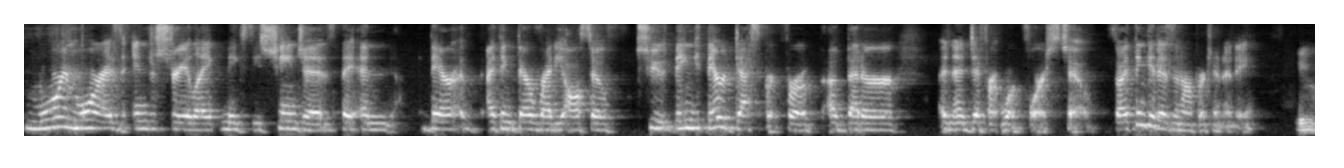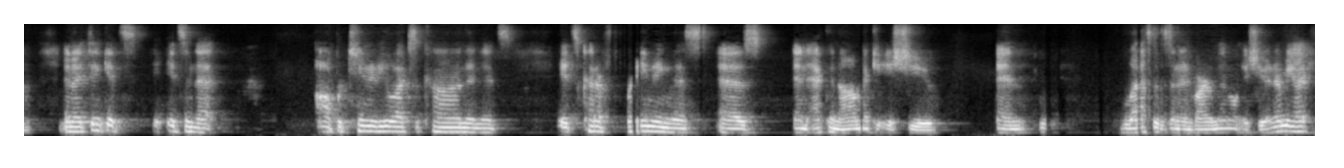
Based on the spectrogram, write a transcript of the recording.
more and more as industry like makes these changes, they, and they're I think they're ready also to they they're desperate for a, a better and a different workforce too. So I think it is an opportunity. Yeah, and I think it's it's in that opportunity lexicon, and it's it's kind of framing this as an economic issue and less as an environmental issue. And I mean, I,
